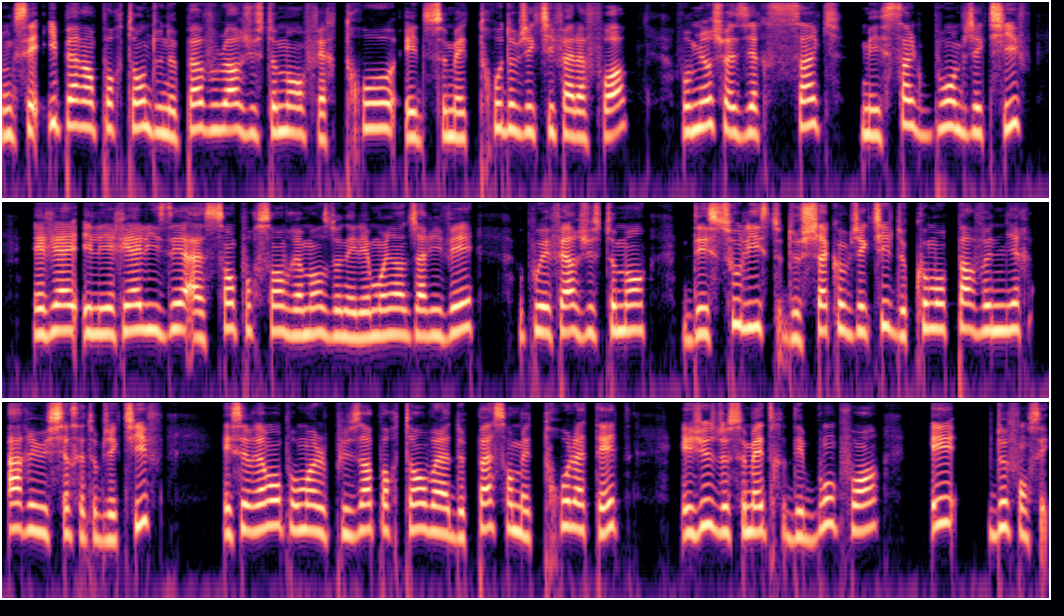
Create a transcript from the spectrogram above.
Donc, c'est hyper important de ne pas vouloir justement en faire trop et de se mettre trop d'objectifs à la fois. Vaut mieux choisir 5, mais 5 bons objectifs et, les réaliser à 100%, vraiment se donner les moyens d'y arriver. Vous pouvez faire justement des sous-listes de chaque objectif, de comment parvenir à réussir cet objectif. Et c'est vraiment pour moi le plus important, voilà, de pas s'en mettre trop la tête et juste de se mettre des bons points et de foncer.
